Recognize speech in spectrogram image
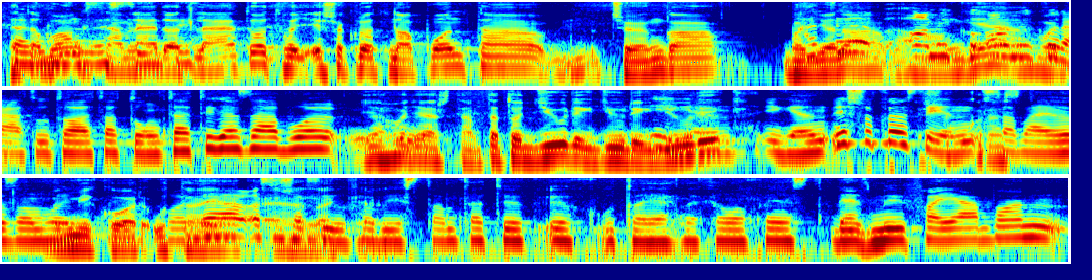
Tehát a bankszámládat őszintén. látod, hogy, és akkor ott naponta csöng a, vagy Hát jön a ö, amikor, hangjel, amikor hogy, átutaltatunk, tehát igazából... Ja, hogy értem. Tehát, hogy gyűlik, gyűlik, gyűlik. Igen, igen. És akkor azt És én akkor azt- szabályozom, hogy hogy, mikor De utalják azt is a fiúkra bíztam, tehát ők, ők utalják nekem a pénzt. De ez műfajában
